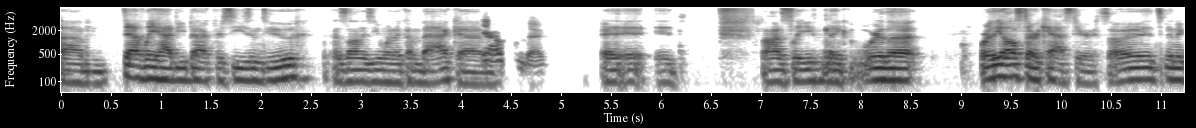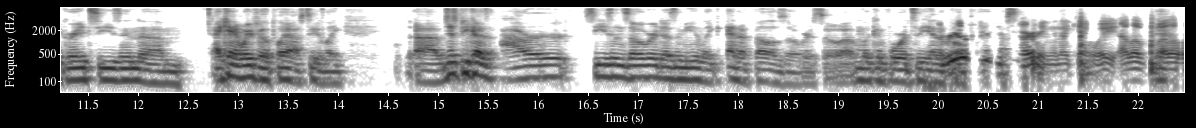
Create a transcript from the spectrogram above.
Um, definitely have you back for season two, as long as you want to come back. Um, Yeah, I'll come back. it, it, it honestly like we're the we're the all star cast here, so it's been a great season. Um, I can't wait for the playoffs too. Like uh, just because our season's over doesn't mean like NFL is over. So I'm looking forward to the The NFL. real season's playoffs. starting, and I can't wait. I love I love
